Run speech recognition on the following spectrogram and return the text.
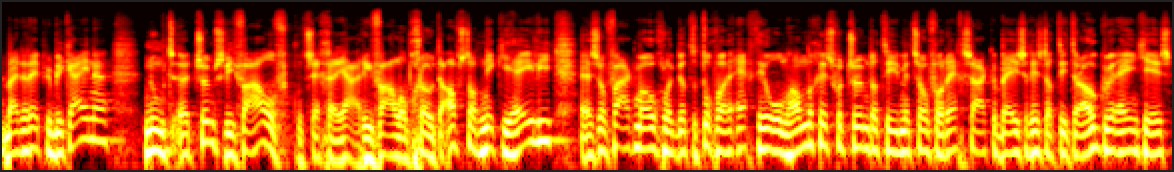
bij de Republikeinen noemt Trumps rivaal, of ik moet zeggen, ja, rivaal op grote afstand, Nikki Haley, zo vaak mogelijk mogelijk dat het toch wel echt heel onhandig is voor Trump dat hij met zoveel rechtszaken bezig is. Dat dit er ook weer eentje is.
